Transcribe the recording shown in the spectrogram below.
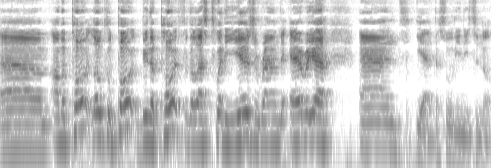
Um, I'm a poet, local poet, been a poet for the last 20 years around the area, and yeah, that's all you need to know.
